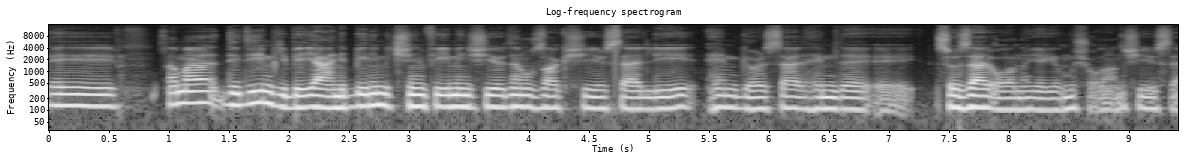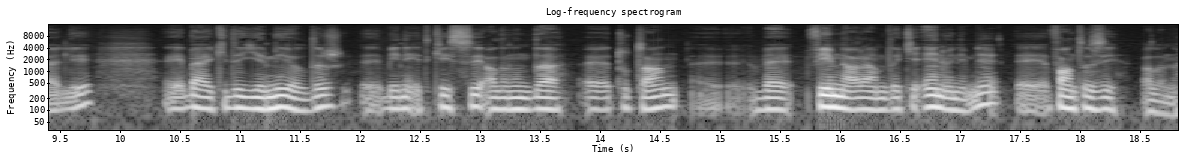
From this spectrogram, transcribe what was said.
E, ama dediğim gibi yani benim için filmin şiirden uzak şiirselliği hem görsel hem de e, sözel olana yayılmış olan şiirselliği e, belki de 20 yıldır e, beni etkisi alanında e, tutan ve filmle aramdaki en önemli fantazi alanı.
